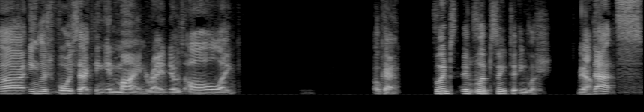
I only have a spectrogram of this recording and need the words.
uh English voice acting in mind, right? It was all like, okay, It's lip, it's Mhm. lip sync to English. yeah, that's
